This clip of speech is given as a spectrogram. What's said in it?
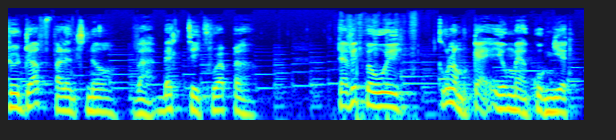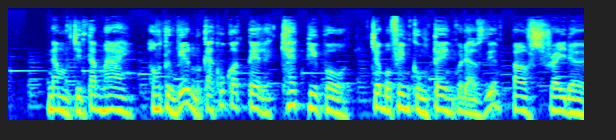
Rudolph Valentino và Betty Grable. David Bowie cũng là một kẻ yêu mèo cuồng nhiệt. Năm 1982, ông từng viết một ca khúc có tên là Cat People cho bộ phim cùng tên của đạo diễn Paul Schrader.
